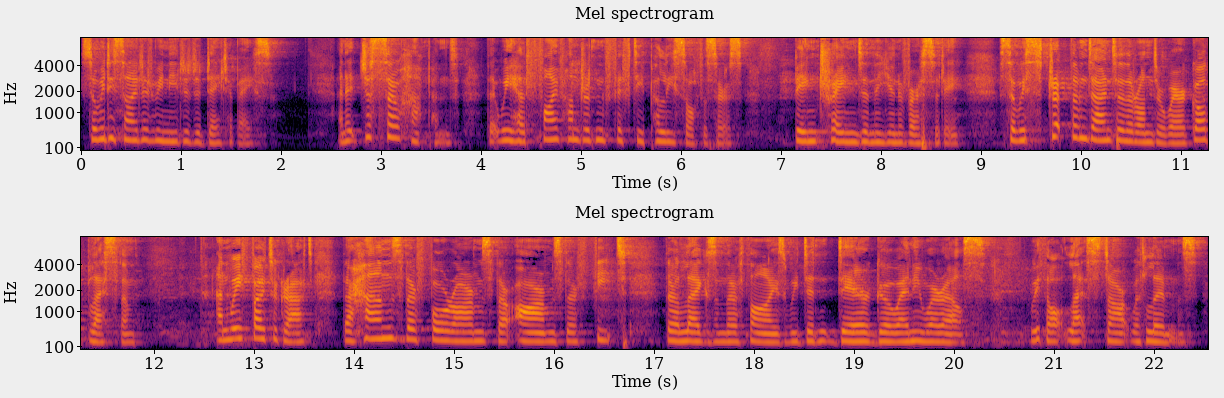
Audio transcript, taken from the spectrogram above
So we decided we needed a database. And it just so happened that we had 550 police officers being trained in the university. So we stripped them down to their underwear, God bless them. And we photographed their hands, their forearms, their arms, their feet, their legs, and their thighs. We didn't dare go anywhere else. We thought, let's start with limbs.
